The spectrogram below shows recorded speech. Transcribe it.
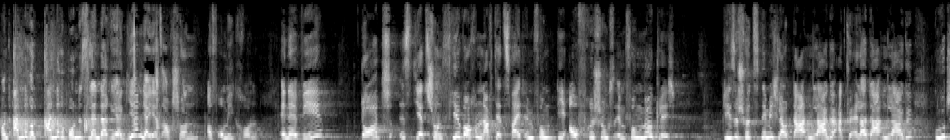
Und andere, Bundesländer reagieren ja jetzt auch schon auf Omikron. NRW Dort ist jetzt schon vier Wochen nach der Zweitimpfung die Auffrischungsimpfung möglich. Diese schützt nämlich laut Datenlage, aktueller Datenlage gut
